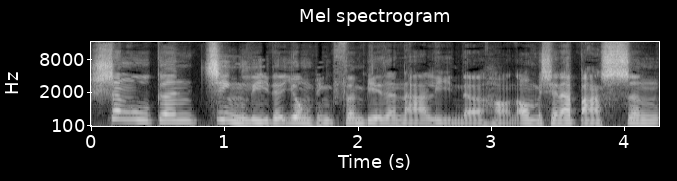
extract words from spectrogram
圣物跟敬礼的用品分别在哪里呢？好，那我们现在把圣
